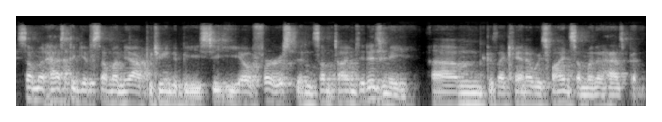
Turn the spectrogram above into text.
someone has to give someone the opportunity to be CEO first. And sometimes it is me because um, I can't always find someone that has been.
